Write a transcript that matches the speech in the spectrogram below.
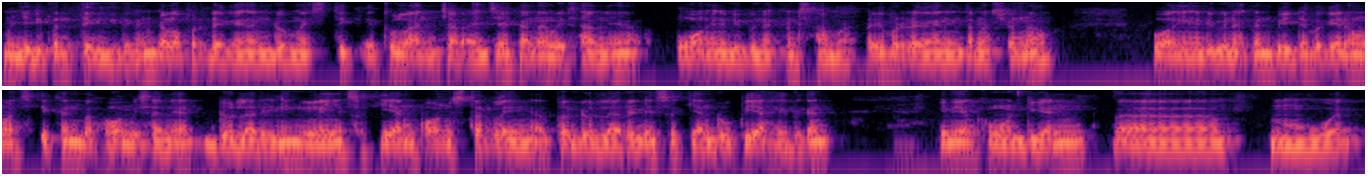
menjadi penting gitu kan. Kalau perdagangan domestik itu lancar aja karena misalnya uang yang digunakan sama. Tapi perdagangan internasional uang yang digunakan beda. Bagaimana memastikan bahwa misalnya dolar ini nilainya sekian pound sterling atau dolar ini sekian rupiah gitu kan? Ini yang kemudian uh, membuat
